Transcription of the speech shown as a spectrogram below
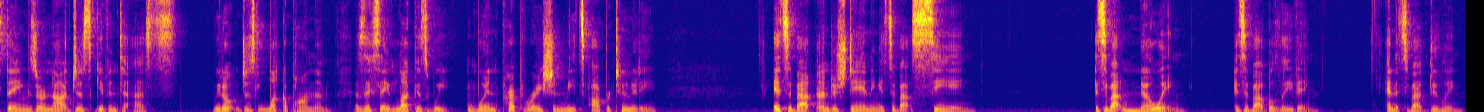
things are not just given to us. We don't just luck upon them. As they say, luck is we, when preparation meets opportunity. It's about understanding, it's about seeing, it's about knowing, it's about believing, and it's about doing.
